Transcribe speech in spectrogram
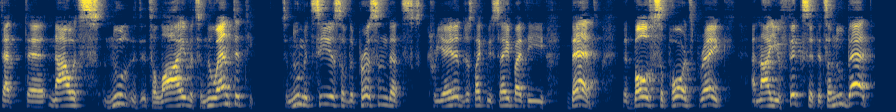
That uh, now it's new, it's alive, it's a new entity. It's a new mitzias of the person that's created, just like we say by the bed, that both supports break, and now you fix it. It's a new bed.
